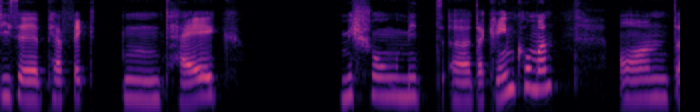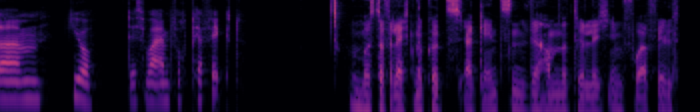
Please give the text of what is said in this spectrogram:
diese perfekten Teigmischung mit äh, der Creme gekommen. Und ähm, ja, das war einfach perfekt. Ich muss da vielleicht noch kurz ergänzen. Wir haben natürlich im Vorfeld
